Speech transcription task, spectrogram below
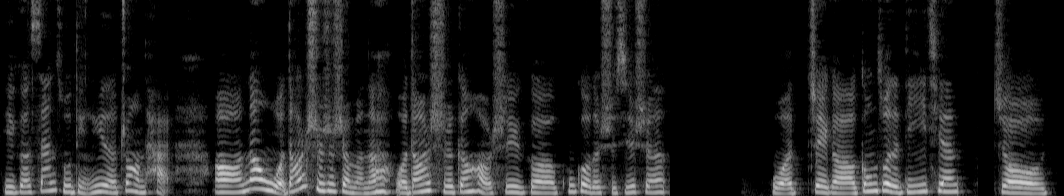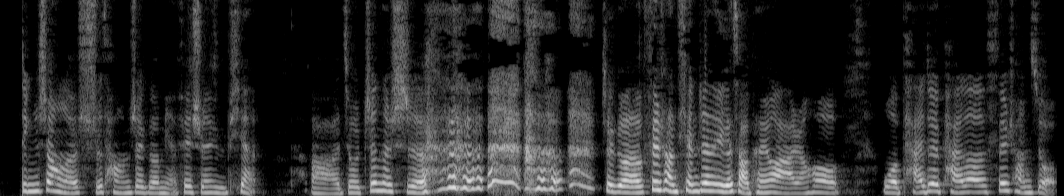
一个三足鼎立的状态。呃，那我当时是什么呢？我当时刚好是一个 Google 的实习生，我这个工作的第一天就盯上了食堂这个免费生鱼片，啊，就真的是 这个非常天真的一个小朋友啊。然后我排队排了非常久。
